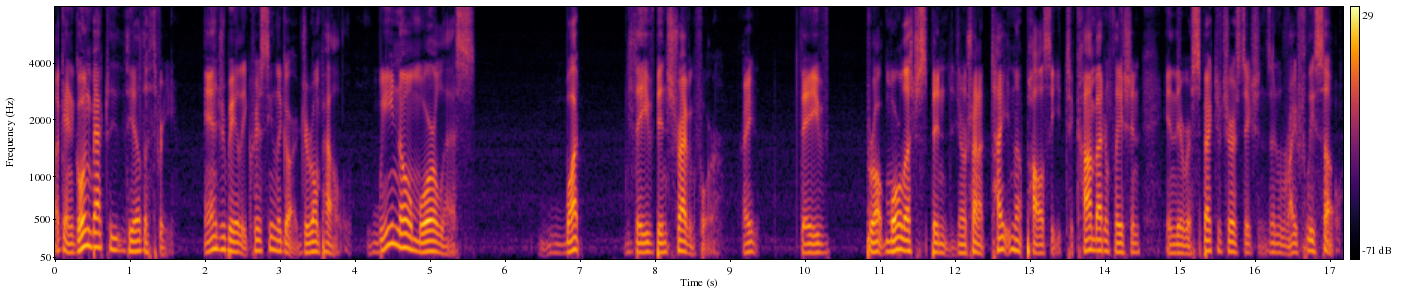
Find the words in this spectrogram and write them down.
Again, going back to the other three, Andrew Bailey, Christine Lagarde, Jerome Powell, we know more or less what they've been striving for, right? They've brought more or less just been you know trying to tighten up policy to combat inflation in their respective jurisdictions, and rightfully so.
